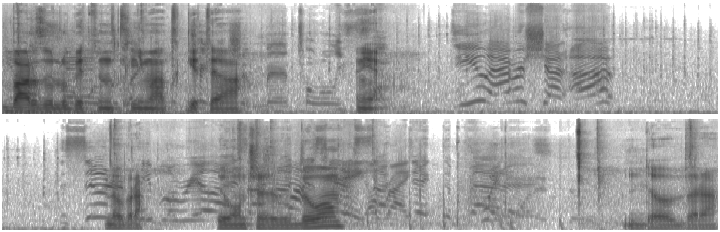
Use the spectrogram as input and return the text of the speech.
Bardzo lubię ten klimat GTA. Nie, Dobra. Wyłączę, żeby było. dobra.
